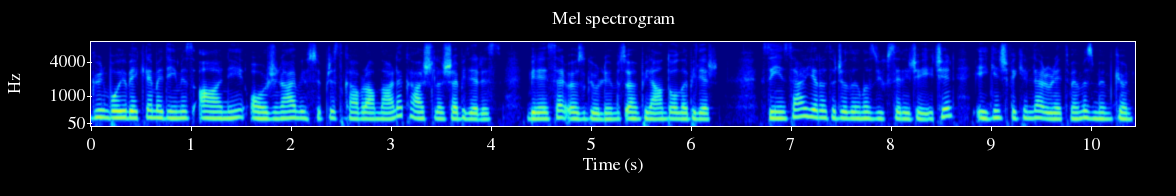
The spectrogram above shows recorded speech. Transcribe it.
Gün boyu beklemediğimiz ani, orijinal ve sürpriz kavramlarla karşılaşabiliriz. Bireysel özgürlüğümüz ön planda olabilir. Zihinsel yaratıcılığımız yükseleceği için ilginç fikirler üretmemiz mümkün.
